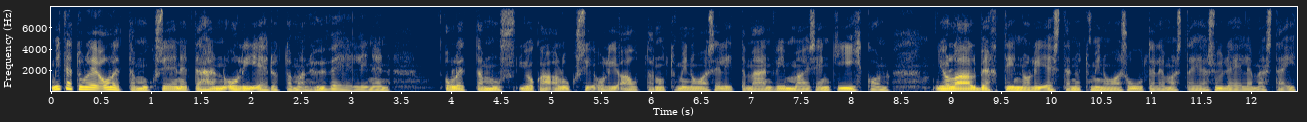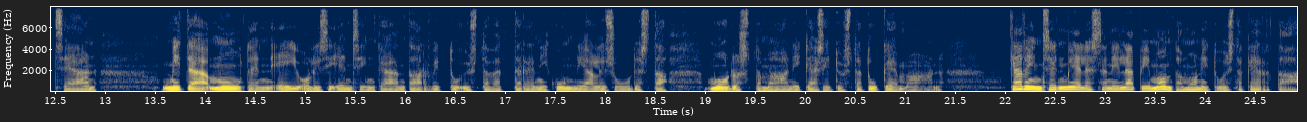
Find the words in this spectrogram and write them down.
Mitä tulee olettamukseen, että hän oli ehdottoman hyveellinen, olettamus, joka aluksi oli auttanut minua selittämään vimmaisen kiihkon, jolla Albertin oli estänyt minua suutelemasta ja syleilemästä itseään, mitä muuten ei olisi ensinkään tarvittu ystävättäreni kunniallisuudesta muodostamaani käsitystä tukemaan. Kävin sen mielessäni läpi monta monituista kertaa.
